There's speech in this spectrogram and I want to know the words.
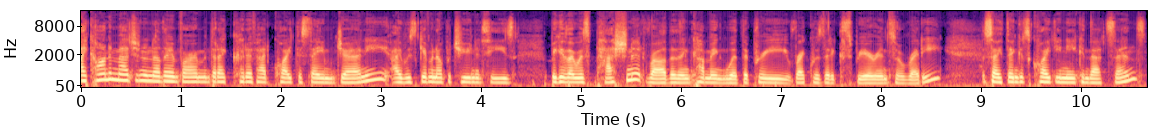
I can't imagine another environment that I could have had quite the same journey. I was given opportunities because I was passionate rather than coming with the prerequisite experience already. So I think it's quite unique in that sense.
